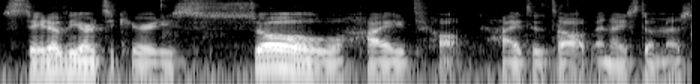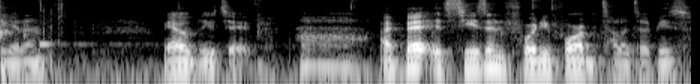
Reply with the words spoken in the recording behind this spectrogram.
State of the art security, so high top, high to the top, and I still managed to get in. We have a blue tape. I bet it's season 44 of the Teletubbies.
